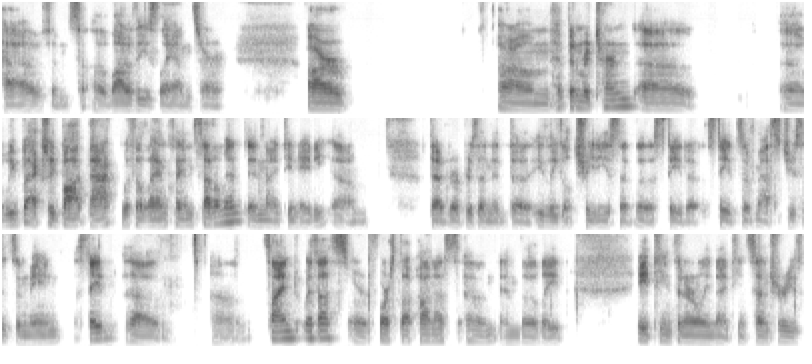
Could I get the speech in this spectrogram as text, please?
have, and a lot of these lands are, are um, have been returned. Uh, uh, we actually bought back with a land claim settlement in 1980 um, that represented the illegal treaties that the state uh, states of Massachusetts and Maine state uh, um, signed with us or forced upon us um, in the late 18th and early 19th centuries.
